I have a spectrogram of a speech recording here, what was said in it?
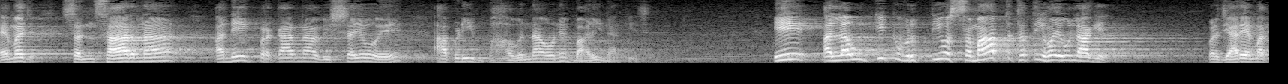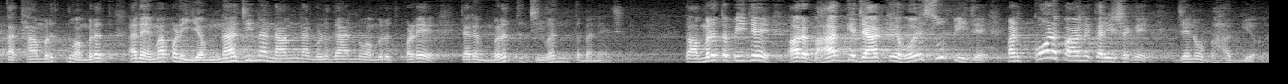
એમ જ સંસારના અનેક પ્રકારના વિષયોએ આપણી ભાવનાઓને બાળી નાખી છે. એ અલૌકિક વૃત્તિઓ સમાપ્ત થતી હોય એવું લાગે. પણ જ્યારે એમાં કથામૃતનું અમૃત અને એમાં પણ યમુનાજીના નામના ગુણગાનનું અમૃત પડે, ત્યારે મૃત જીવંત બને છે. તો અમૃત પીજે ઓર ભાગ્ય જાકે હોય શું પીજે? પણ કોણ પાન કરી શકે? જેનું ભાગ્ય હોય.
